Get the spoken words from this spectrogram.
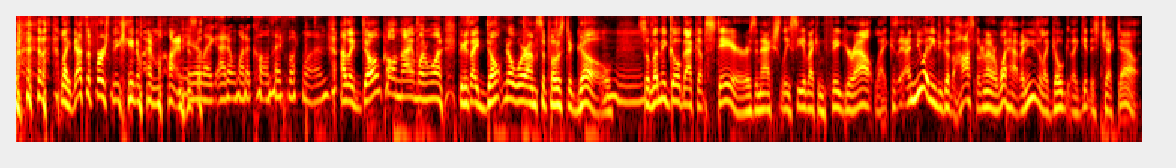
like that's the first thing that came to my mind You're like, I don't want to call 911. I was like, don't call 911 because I don't know where I'm supposed to go. Mm-hmm. So let me go back upstairs and actually see if I can figure out, like, because I knew I needed to go to the hospital no matter what happened. I needed to, like, go, like, get this checked out.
